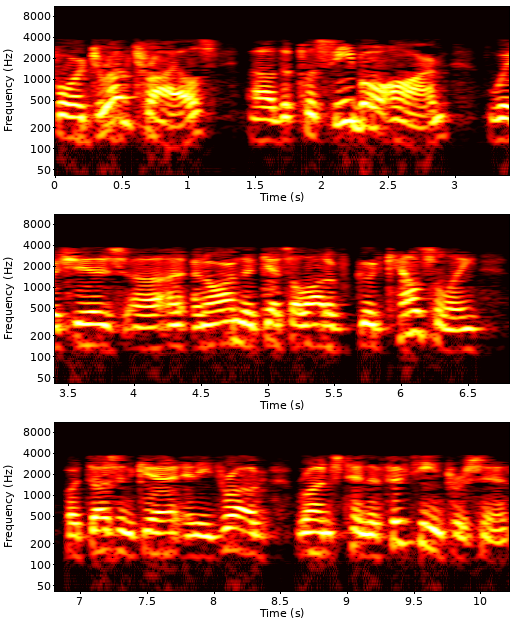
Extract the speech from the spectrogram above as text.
For drug trials, uh, the placebo arm, which is uh, an arm that gets a lot of good counseling but doesn't get any drug, runs 10 to 15 percent.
